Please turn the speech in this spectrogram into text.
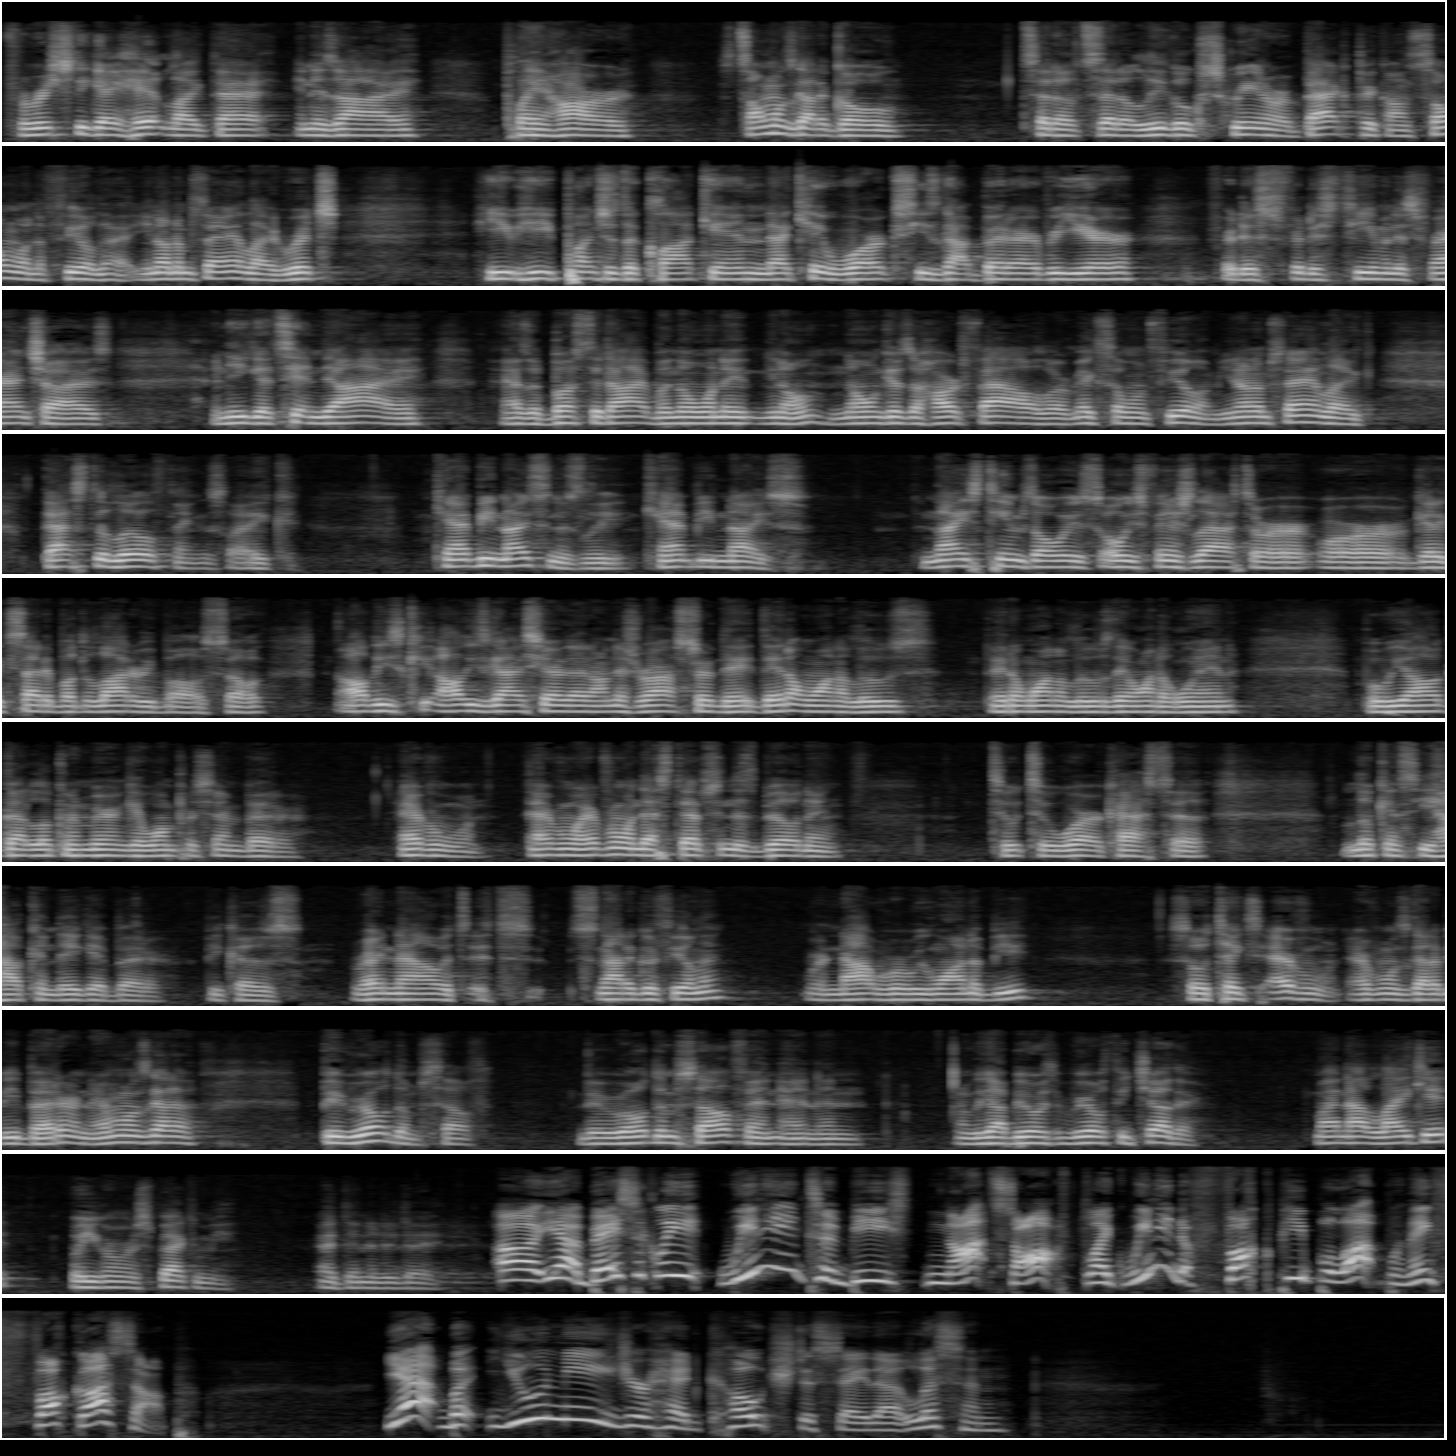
for Rich to get hit like that in his eye, playing hard, someone's got to go set a set a legal screen or a back pick on someone to feel that. You know what I'm saying? Like Rich, He he punches the clock in. That kid works. He's got better every year for this for this team and this franchise, and he gets hit in the eye, has a busted eye, but no one you know no one gives a hard foul or makes someone feel him. You know what I'm saying? Like that's the little things. Like can't be nice in this league. Can't be nice. The nice teams always always finish last or or get excited about the lottery balls. So all these all these guys here that are on this roster, they they don't want to lose. They don't want to lose. They want to win. But we all got to look in the mirror and get one percent better. Everyone, everyone, everyone that steps in this building to to work has to look and see how can they get better. Because right now it's it's it's not a good feeling. We're not where we want to be. So it takes everyone. Everyone's got to be better, and everyone's got to be real with themselves. Be real with themselves, and and and, and we got to be real with each other. Might not like it, but you're gonna respect me at the end of the day. Uh, yeah, basically, we need to be not soft. Like, we need to fuck people up when they fuck us up. Yeah, but you need your head coach to say that. Listen,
